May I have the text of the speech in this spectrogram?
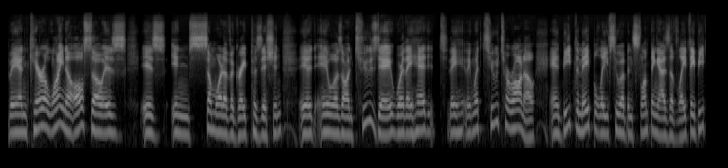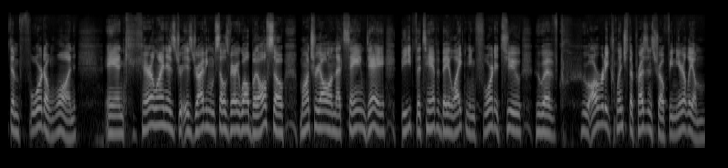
And Carolina also is is in somewhat of a great position. It it was on Tuesday where they head they they went to Toronto and beat the Maple Leafs who have been slumping as of late. They beat them 4 to 1 and Carolina is is driving themselves very well, but also Montreal on that same day beat the Tampa Bay Lightning 4 to 2 who have who already clinched the President's Trophy nearly a,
